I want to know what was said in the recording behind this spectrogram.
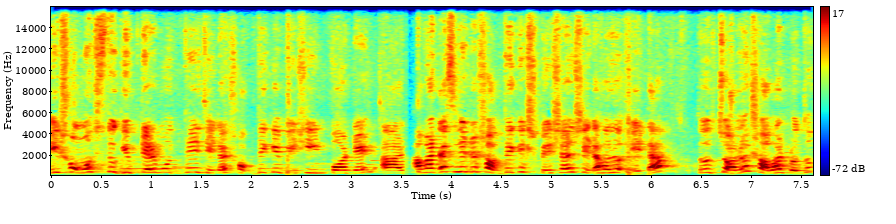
এই সমস্ত গিফটের মধ্যে যেটা সব থেকে বেশি ইম্পর্টেন্ট আর আমার কাছে যেটা সব থেকে স্পেশাল সেটা হলো এটা। তো চলো সবার প্রথম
